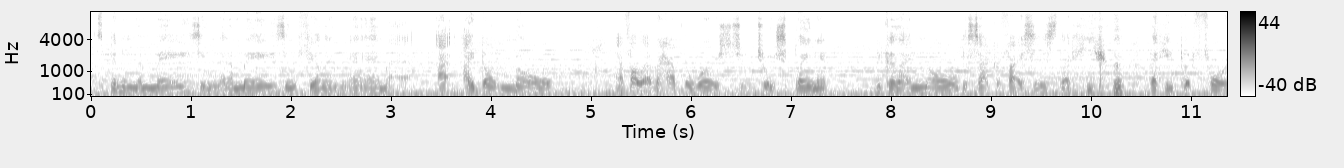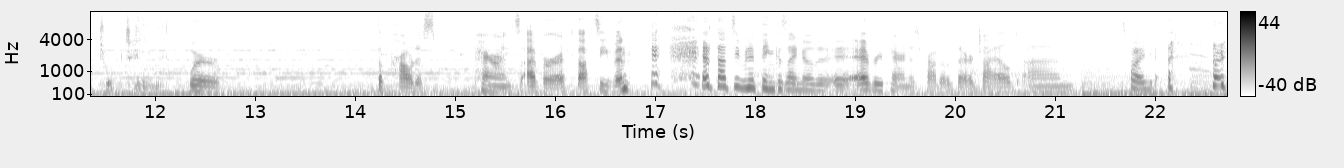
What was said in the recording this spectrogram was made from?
has been an amazing, an amazing feeling. And I, I don't know if I'll ever have the words to, to explain it because I know the sacrifices that he that he put forward to obtain it. We're the proudest parents ever, if that's even if that's even a thing, because I know that every parent is proud of their child. Um, so I,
